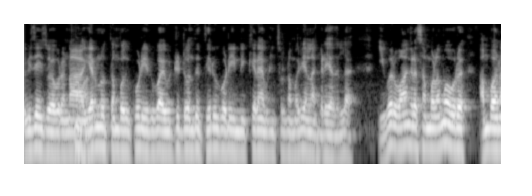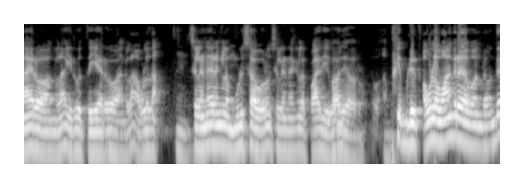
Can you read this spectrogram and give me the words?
விஜய் அவரை நான். இரநூத்தம்பது கோடி ரூபாய் விட்டுட்டு வந்து திருக்கோடி நிற்கிறேன் அப்படின்னு சொல்ற மாதிரி எல்லாம் கிடையாதுல்ல. இவர் வாங்குற சம்பளமும் ஒரு ஐம்பதாயிரம் வாங்கலாம் இருபத்தையாயிரம் ரூபா வாங்கலாம் அவ்வளோதான். சில நேரங்களில் முழுசா வரும் சில நேரங்களில் பாதி வரும். பாதியா வரும். அப்படி இப்படி இருக்கு? அவ்வளோ வாங்குற அந்த வந்து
